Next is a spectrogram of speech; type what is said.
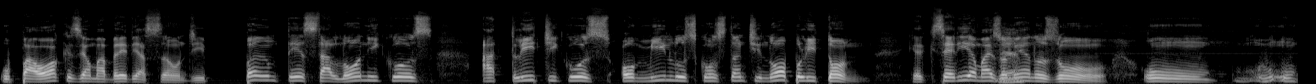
o PAOKs é uma abreviação de Pantessalônicos Atléticos Omilos Constantinopoliton, que seria mais é. ou menos um, um, um,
